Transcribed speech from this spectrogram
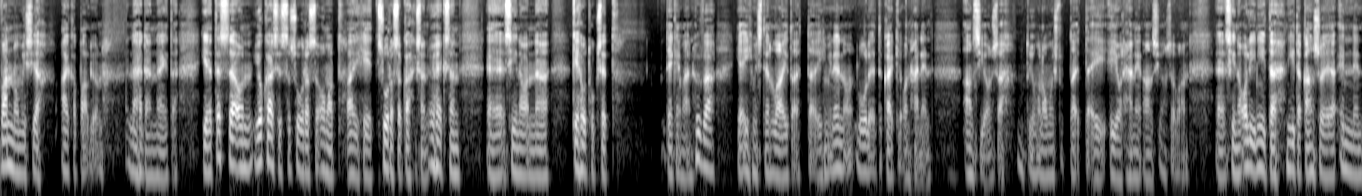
vannomisia aika paljon nähdään näitä. Ja tässä on jokaisessa suurassa omat aiheet. Suurassa 89 siinä on nämä kehotukset tekemään hyvää ja ihmisten laita, että ihminen on, luulee, että kaikki on hänen ansionsa, mutta Jumala muistuttaa, että ei, ei ole hänen ansionsa, vaan siinä oli niitä, niitä kansoja ennen,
